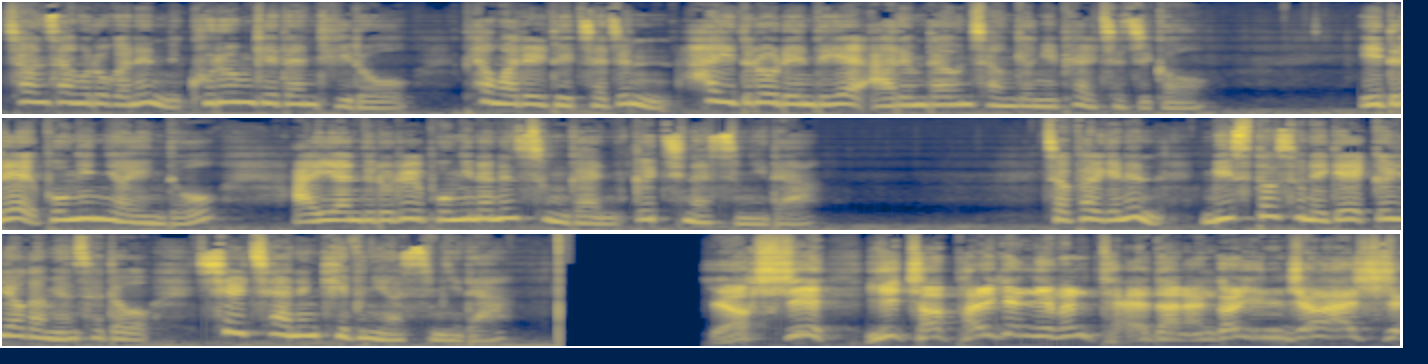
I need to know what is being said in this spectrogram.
천상으로 가는 구름 계단 뒤로 평화를 되찾은 하이드로랜드의 아름다운 전경이 펼쳐지고 이들의 봉인 여행도 아이안드로를 봉인하는 순간 끝이 났습니다. 저팔계는 미스터 손에게 끌려가면서도 싫지 않은 기분이었습니다. 역시 이 저팔계님은 대단한 걸 인정하셔.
